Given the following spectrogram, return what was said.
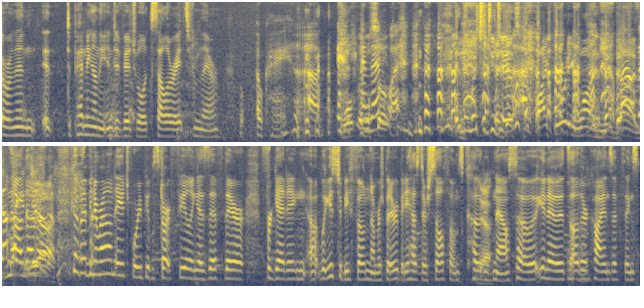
Or then, it, depending on the individual, accelerates from there. Okay. Um, Well, and well, then so- what? And then what should you do? By 41, you're Well, done. No, like no, no, Yeah. no. No, but I mean, around age 40, people start feeling as if they're forgetting uh, what used to be phone numbers, but everybody has their cell phones coded Yeah. now. So, you know, it's other kinds of things,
